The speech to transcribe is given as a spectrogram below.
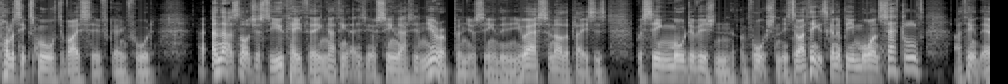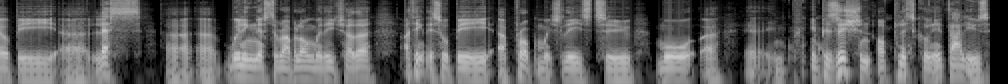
politics more divisive going forward. And that's not just a UK thing. I think you're seeing that in Europe and you're seeing it in the US and other places. We're seeing more division, unfortunately. So I think it's going to be more unsettled. I think there'll be uh, less uh, uh, willingness to rub along with each other. I think this will be a problem which leads to more uh imposition of political values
